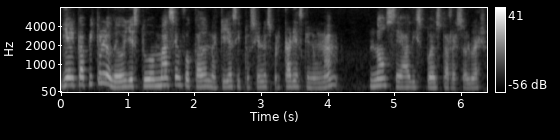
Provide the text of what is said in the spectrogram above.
Y el capítulo de hoy estuvo más enfocado en aquellas situaciones precarias que la UNAM no se ha dispuesto a resolver.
